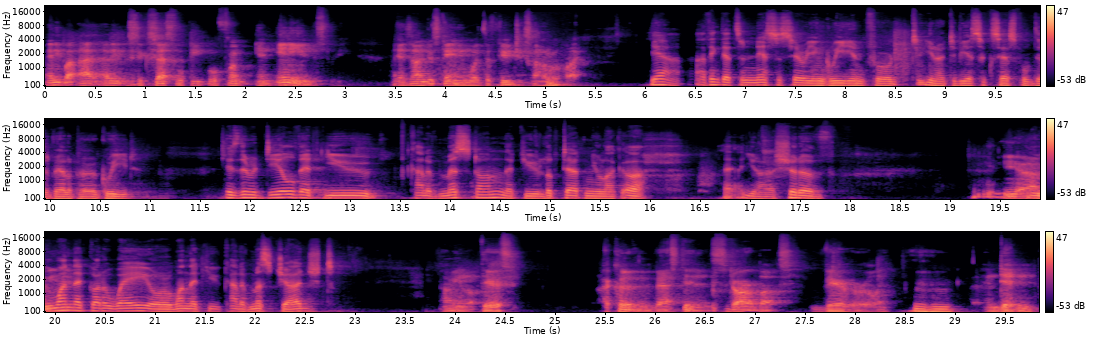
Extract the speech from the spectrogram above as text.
anybody. I, I think successful people from in any industry is understanding what the future's going to look like. Yeah, I think that's a necessary ingredient for you know to be a successful developer. Agreed. Is there a deal that you kind of missed on that you looked at and you're like, oh, you know, I should have. Yeah. I mean, one that got away or one that you kind of misjudged? I mean, look, there's, I could have invested in Starbucks very early mm-hmm. and didn't.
